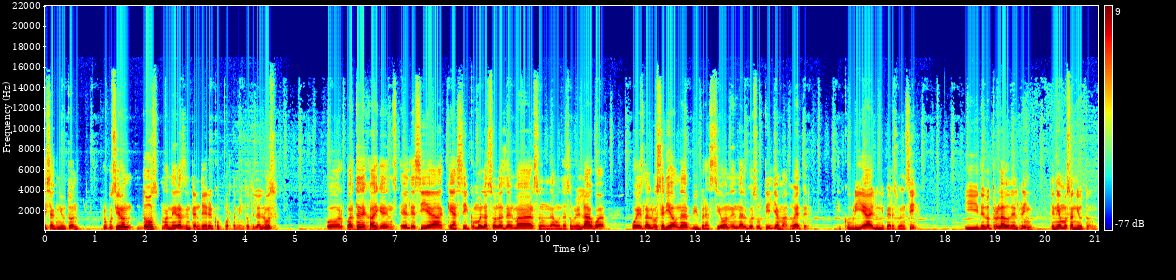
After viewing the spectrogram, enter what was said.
Isaac Newton, propusieron dos maneras de entender el comportamiento de la luz. Por parte de Huygens, él decía que así como las olas del mar son una onda sobre el agua, pues la luz sería una vibración en algo sutil llamado éter que cubría el universo en sí. Y del otro lado del ring teníamos a Newton,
